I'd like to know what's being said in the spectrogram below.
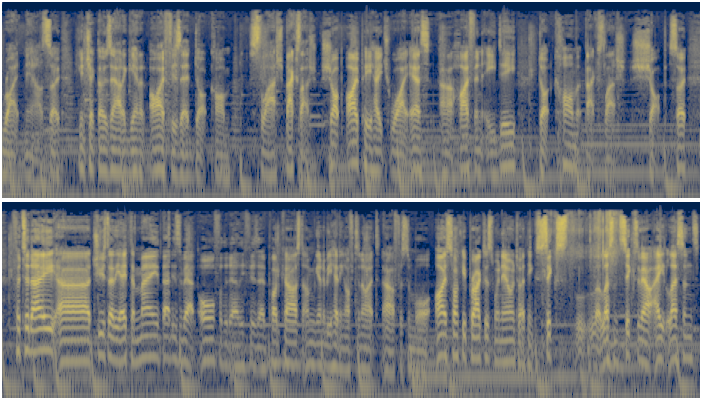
right now. So you can check those out again at iphysed.com slash backslash shop iphys uh, hyphen ed dot com backslash shop. So for today uh, tuesday the 8th of may that is about all for the daily phys ed podcast. I'm going to be heading off tonight uh, for some more ice hockey practice. We're now into i think six lesson six of our eight lessons.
